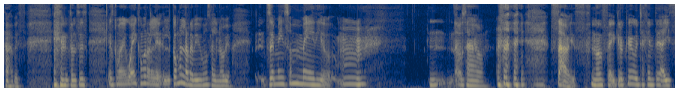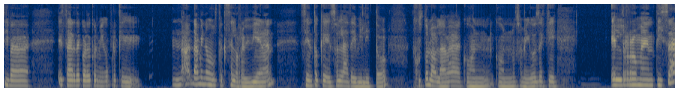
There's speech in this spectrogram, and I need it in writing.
¿Sabes? Entonces, es como de, güey, ¿cómo, ¿cómo la revivimos al novio? Se me hizo medio... Mm, o sea, sabes, no sé, creo que mucha gente ahí sí va a estar de acuerdo conmigo porque a mí no me gusta que se lo revivieran siento que eso la debilitó. Justo lo hablaba con, con unos amigos de que el romantizar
